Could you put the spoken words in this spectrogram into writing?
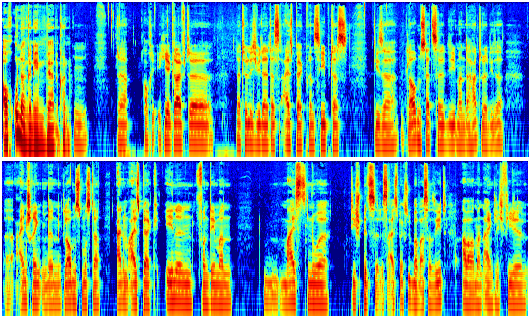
auch unangenehm werden können. Hm. Ja, auch hier greift äh, natürlich wieder das Eisbergprinzip, dass diese Glaubenssätze, die man da hat, oder diese äh, einschränkenden Glaubensmuster einem Eisberg ähneln, von dem man meist nur die Spitze des Eisbergs über Wasser sieht, aber man eigentlich viel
